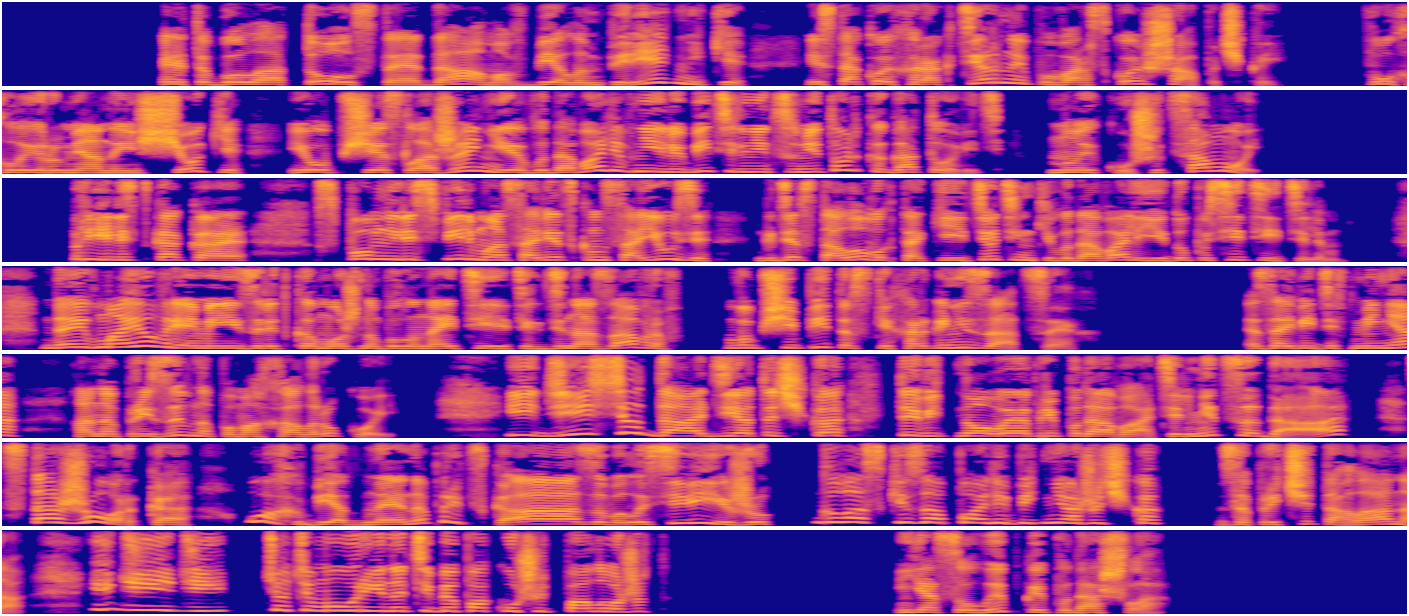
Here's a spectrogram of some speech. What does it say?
Это была толстая дама в белом переднике и с такой характерной поварской шапочкой. Пухлые румяные щеки и общее сложение выдавали в ней любительницу не только готовить, но и кушать самой. Прелесть какая! Вспомнились фильмы о Советском Союзе, где в столовых такие тетеньки выдавали еду посетителям. Да и в мое время изредка можно было найти этих динозавров в общепитовских организациях. Завидев меня, она призывно помахала рукой. «Иди сюда, деточка, ты ведь новая преподавательница, да? Стажерка. Ох, бедная, напредсказывалась, вижу. Глазки запали, бедняжечка», — запричитала она. «Иди, иди, тетя Маурина тебе покушать положит». Я с улыбкой подошла.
